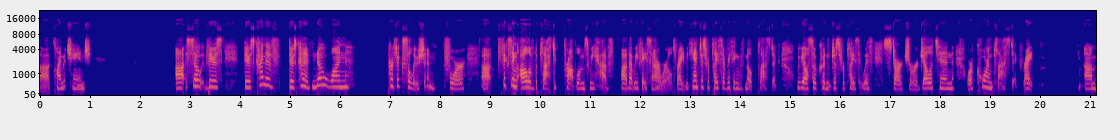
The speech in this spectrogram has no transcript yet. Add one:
uh, climate change. Uh, so there's there's kind of there's kind of no one perfect solution for uh, fixing all of the plastic problems we have uh, that we face in our world, right? We can't just replace everything with milk plastic. We also couldn't just replace it with starch or gelatin or corn plastic, right? Um,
